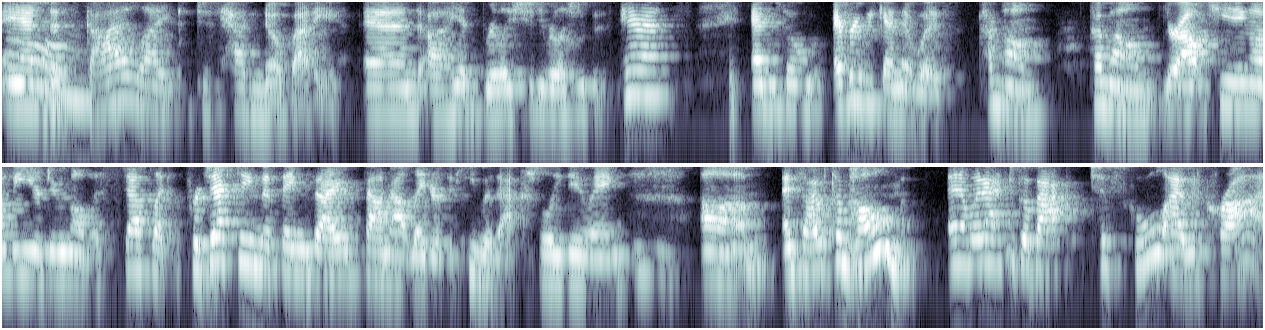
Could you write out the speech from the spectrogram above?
And this Oh. guy like just had nobody, and uh, he had really shitty relationship with his parents. And so every weekend it was come home, come home. You're out cheating on me. You're doing all this stuff, like projecting the things that I found out later that he was actually doing. Um, and so I would come home, and when I have to go back to school, I would cry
